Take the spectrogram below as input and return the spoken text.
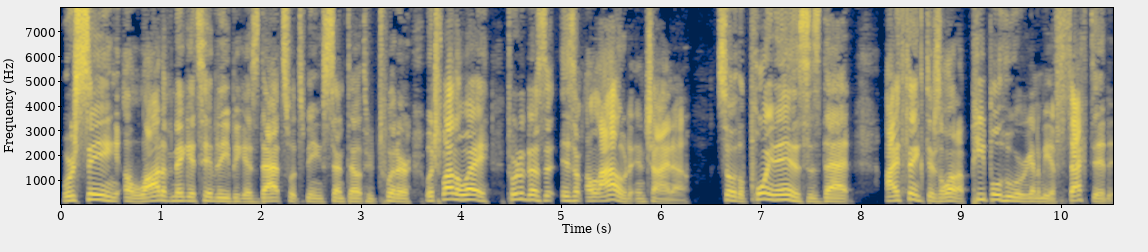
We're seeing a lot of negativity because that's what's being sent out through twitter which by the way twitter doesn't isn't allowed in china. So the point is is that i think there's a lot of people who are going to be affected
